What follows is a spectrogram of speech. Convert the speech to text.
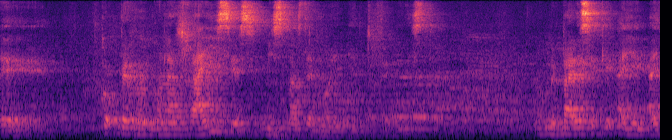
eh, con, perdón, con las raíces mismas del movimiento feminista. Me parece que hay, hay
